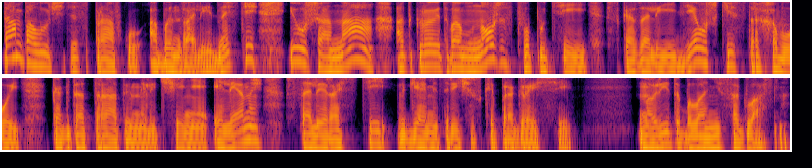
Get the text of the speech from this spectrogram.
Там получите справку об инвалидности, и уж она откроет вам множество путей, сказали ей девушки страховой, когда траты на лечение Елены стали расти в геометрической прогрессии. Но Рита была не согласна.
